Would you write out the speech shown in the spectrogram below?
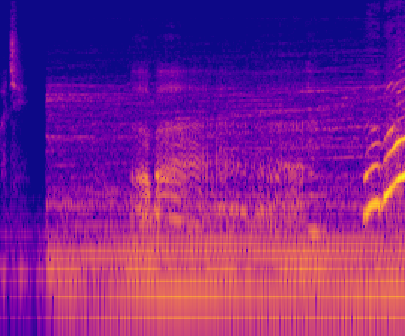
बजे। बाबा। बाबा।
